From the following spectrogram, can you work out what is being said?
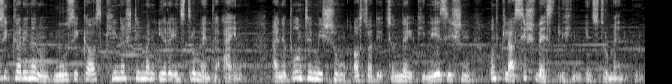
Musikerinnen und Musiker aus China stimmen ihre Instrumente ein. Eine bunte Mischung aus traditionell chinesischen und klassisch westlichen Instrumenten.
